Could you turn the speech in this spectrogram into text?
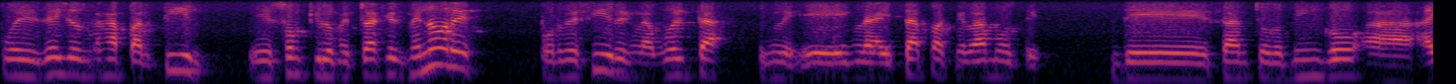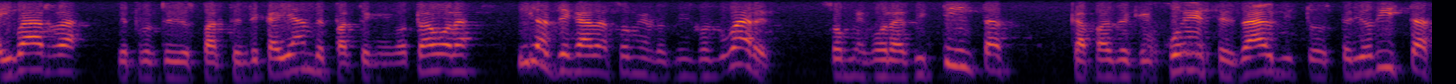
pues ellos van a partir, eh, son kilometrajes menores, por decir, en la vuelta en, la etapa que vamos de, Santo Domingo a, Ibarra, de pronto ellos parten de Cayambe, parten en otra hora, y las llegadas son en los mismos lugares, son en distintas, capaz de que jueces, árbitros, periodistas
